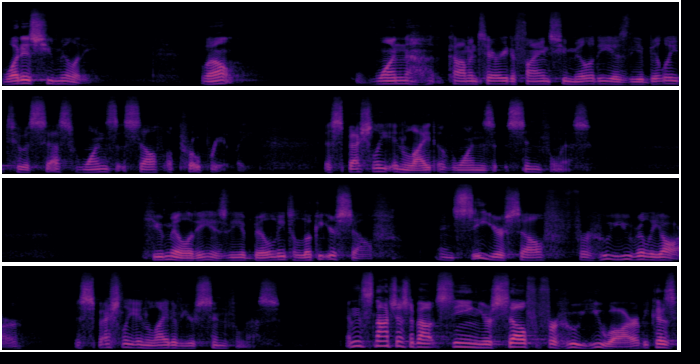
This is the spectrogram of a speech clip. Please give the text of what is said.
What is humility? Well, one commentary defines humility as the ability to assess one's self appropriately, especially in light of one's sinfulness. Humility is the ability to look at yourself and see yourself for who you really are, especially in light of your sinfulness. And it's not just about seeing yourself for who you are, because,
